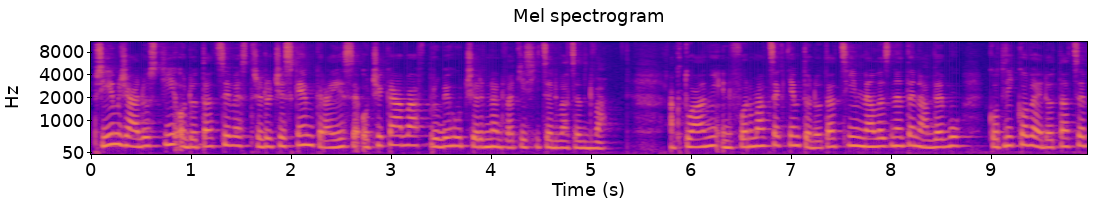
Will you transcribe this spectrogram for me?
Příjem žádostí o dotaci ve středočeském kraji se očekává v průběhu června 2022. Aktuální informace k těmto dotacím naleznete na webu kotlíkové dotace.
